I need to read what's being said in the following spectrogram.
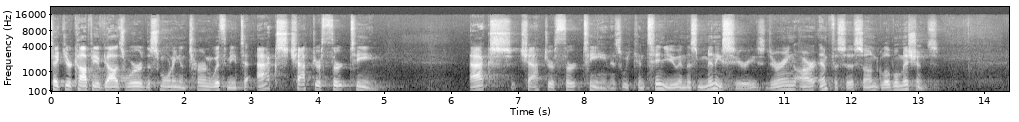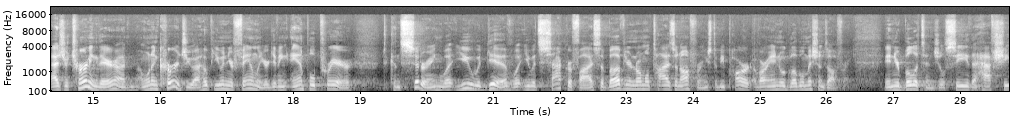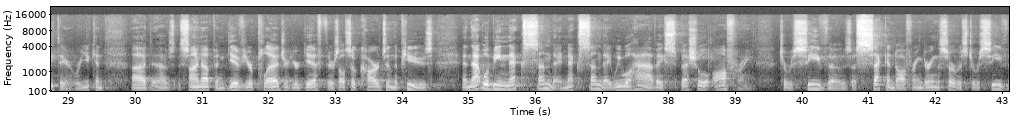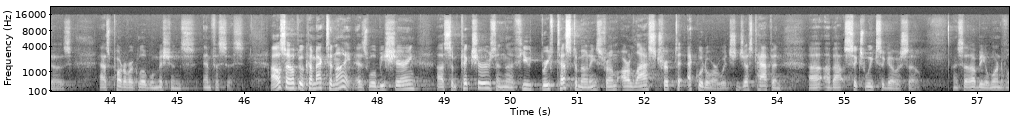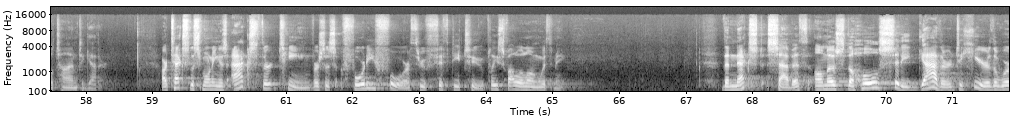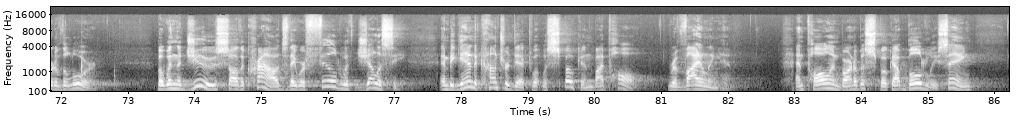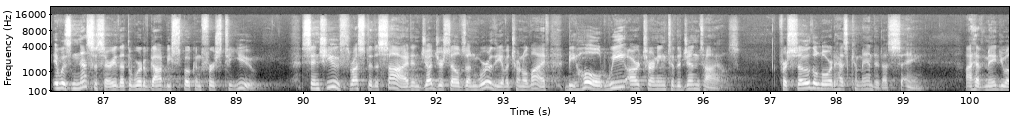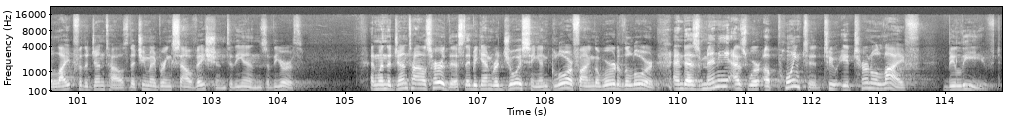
Take your copy of God's Word this morning and turn with me to Acts chapter 13. Acts chapter 13, as we continue in this mini series during our emphasis on global missions. As you're turning there, I, I want to encourage you. I hope you and your family are giving ample prayer to considering what you would give, what you would sacrifice above your normal tithes and offerings to be part of our annual global missions offering. In your bulletins, you'll see the half sheet there where you can uh, uh, sign up and give your pledge or your gift. There's also cards in the pews. And that will be next Sunday. Next Sunday, we will have a special offering to receive those, a second offering during the service to receive those as part of our global missions emphasis. I also hope you'll come back tonight as we'll be sharing uh, some pictures and a few brief testimonies from our last trip to Ecuador, which just happened uh, about six weeks ago or so. And so that'll be a wonderful time together. Our text this morning is Acts 13, verses 44 through 52. Please follow along with me. The next Sabbath, almost the whole city gathered to hear the word of the Lord. But when the Jews saw the crowds, they were filled with jealousy and began to contradict what was spoken by Paul, reviling him. And Paul and Barnabas spoke out boldly, saying, it was necessary that the word of God be spoken first to you. Since you thrust it aside and judge yourselves unworthy of eternal life, behold, we are turning to the Gentiles. For so the Lord has commanded us, saying, I have made you a light for the Gentiles, that you may bring salvation to the ends of the earth. And when the Gentiles heard this, they began rejoicing and glorifying the word of the Lord. And as many as were appointed to eternal life believed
